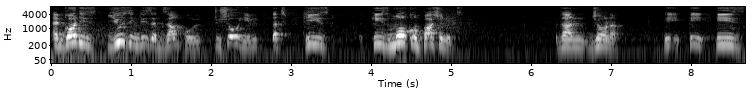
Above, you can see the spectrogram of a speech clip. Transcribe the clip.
And God is using this example to show him that he is, he is more compassionate than Jonah. He, he, he is,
